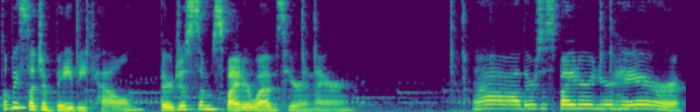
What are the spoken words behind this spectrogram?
Don't be such a baby, Kel. They're just some spider webs here and there. Ah, there's a spider in your hair.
